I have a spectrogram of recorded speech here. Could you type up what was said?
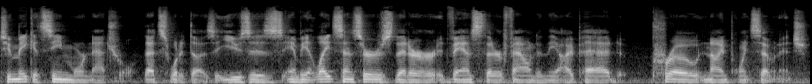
to make it seem more natural. That's what it does. It uses ambient light sensors that are advanced that are found in the iPad Pro 9.7 inch.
